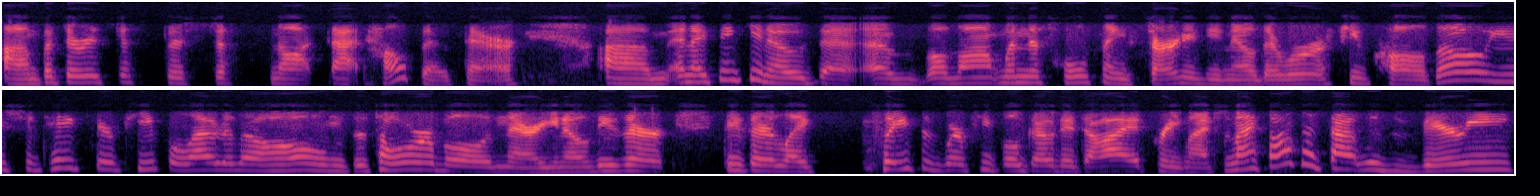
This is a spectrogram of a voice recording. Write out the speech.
Um, but there is just, there's just not that help out there. Um, and I think, you know, that uh, along, when this whole thing started, you know, there were a few calls, oh, you should take your people out of the homes. It's horrible in there. You know, these are, these are like places where people go to die pretty much. And I thought that that was very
